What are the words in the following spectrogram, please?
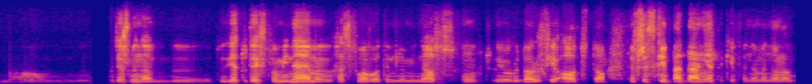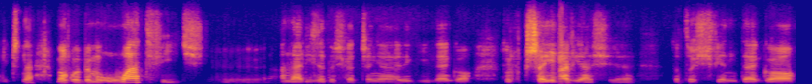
No, chociażby no, ja tutaj wspominałem hasłowo o tym Numinosu, czyli o Rudolfie Otto. Te wszystkie badania takie fenomenologiczne mogłyby mu ułatwić y, analizę doświadczenia religijnego, których przejawia się to coś świętego,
